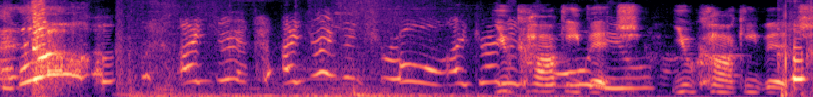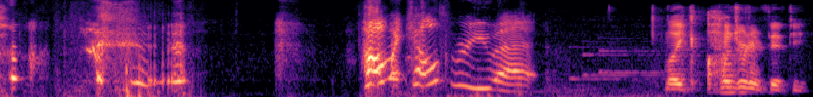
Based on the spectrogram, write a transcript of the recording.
No! I tried. I tried to troll. I tried You to cocky troll bitch. You. You cocky bitch. How much health were you at? Like 150.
